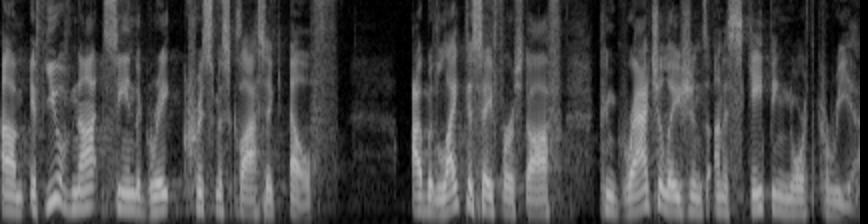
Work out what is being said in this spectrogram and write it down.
Um, if you have not seen the great Christmas classic Elf, I would like to say first off, congratulations on escaping North Korea,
